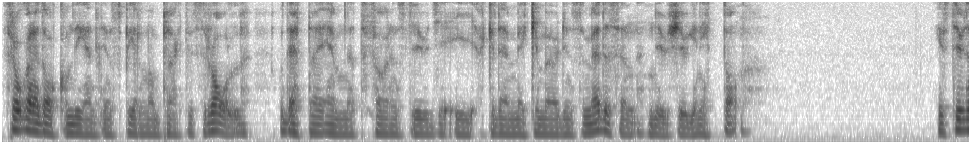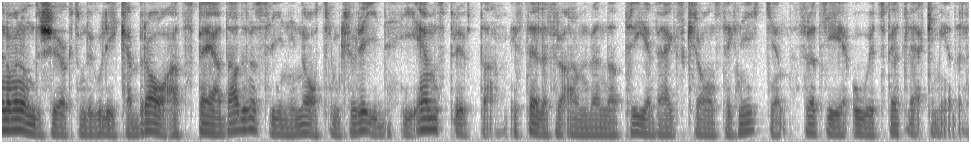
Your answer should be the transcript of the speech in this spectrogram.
Frågan är dock om det egentligen spelar någon praktisk roll och detta är ämnet för en studie i Academic Emergency Medicine nu 2019. I studien har man undersökt om det går lika bra att späda adenosin i natriumklorid i en spruta istället för att använda trevägskranstekniken för att ge outspätt läkemedel.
